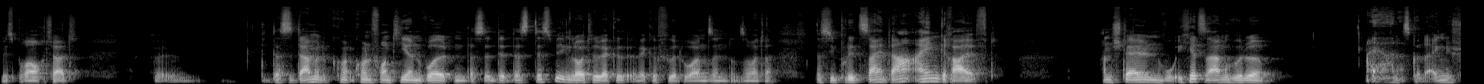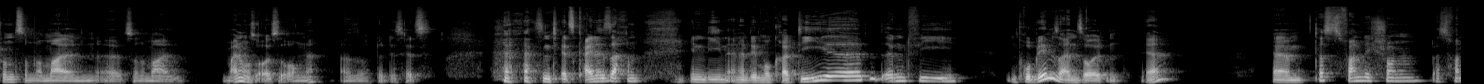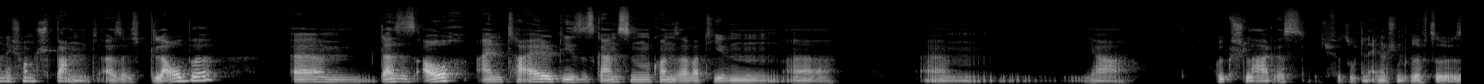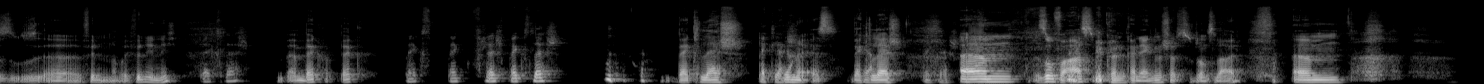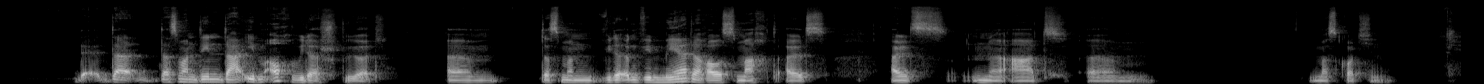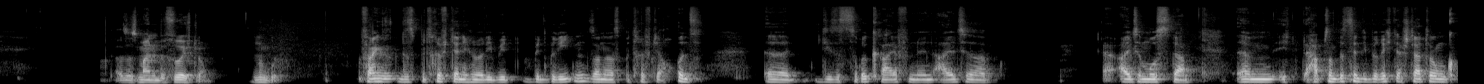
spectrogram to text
missbraucht hat, äh, dass sie damit kon konfrontieren wollten, dass, sie, dass deswegen Leute wegge weggeführt worden sind und so weiter, dass die Polizei da eingreift an Stellen, wo ich jetzt sagen würde, ja, das gehört eigentlich schon zum normalen, äh, zur normalen Meinungsäußerung, ne? Also das ist jetzt, das sind jetzt keine Sachen, in die in einer Demokratie äh, irgendwie ein Problem sein sollten, ja? Ähm, das fand ich schon, das fand ich schon spannend. Also ich glaube, ähm, das ist auch ein Teil dieses ganzen konservativen, äh, ähm, ja, Rückschlages. Ich versuche den englischen Begriff zu äh, finden, aber ich finde ihn nicht. Backslash? Ähm, back, back. Back, backflash, Backslash? Backlash. Backlash. Ohne S. Backlash. Ja, Backlash. Ähm, so war's. Wir können kein Englisch, das tut uns leid. Ähm, da, dass man den da eben auch wieder spürt. Ähm, dass man wieder irgendwie mehr daraus macht als, als eine Art ähm, Maskottchen. Also ist meine Befürchtung. Nun gut. Vor allem, das betrifft ja nicht nur die Briten, sondern es betrifft ja auch uns. Äh, dieses Zurückgreifen in alte, äh, alte Muster. Ähm, ich habe so ein bisschen die Berichterstattung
